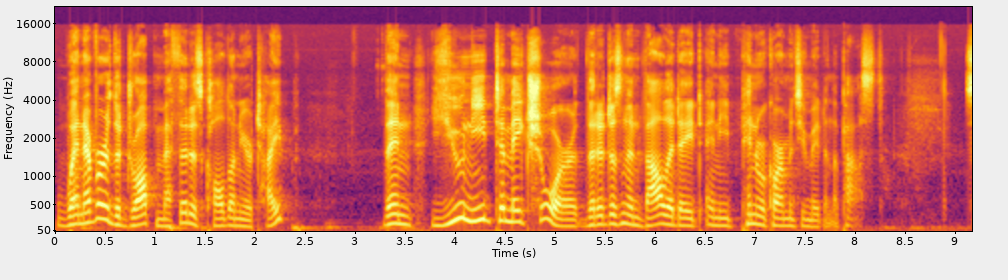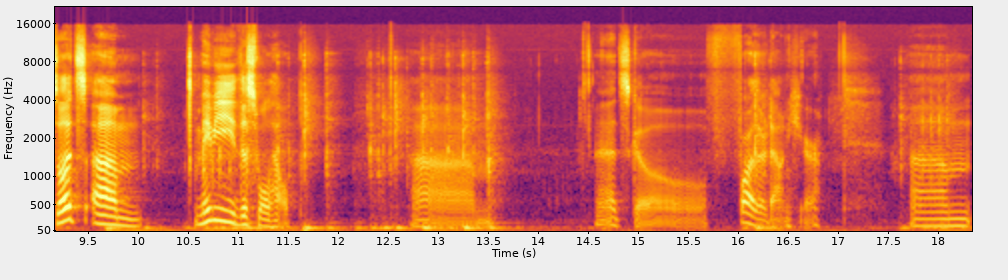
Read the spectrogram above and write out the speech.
whenever the drop method is called on your type, then you need to make sure that it doesn't invalidate any pin requirements you made in the past. So let's, um, maybe this will help. Um, let's go farther down here. Um,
